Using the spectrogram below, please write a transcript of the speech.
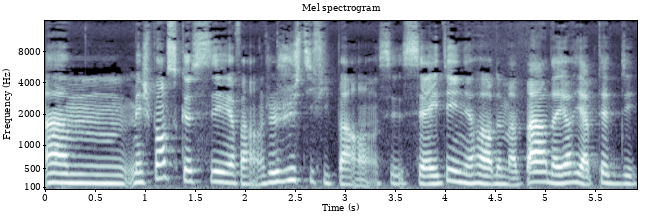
mais je pense que c'est, enfin, je justifie pas. Hein. Ça a été une erreur de ma part. D'ailleurs, il y a peut-être des,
